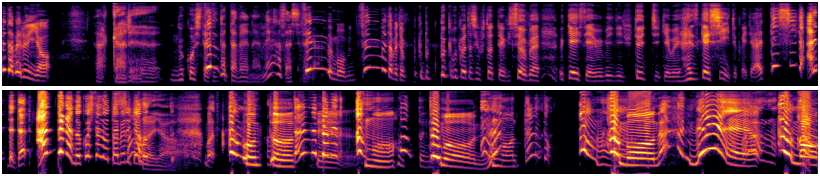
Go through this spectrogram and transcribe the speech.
部食べるんよわかる。残したやつ全部食べるのよね、私らが全部もう全部食べてブクブクブクブク私が太ってそうまあお母さん上に太っちゃうけど恥ずかしいとか言って私があんただあんたが残したのを食べるからもうそうよ。まあほんと誰が食べるあもう、本当に。もうねもう、誰と。あもうなねえあもうあ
